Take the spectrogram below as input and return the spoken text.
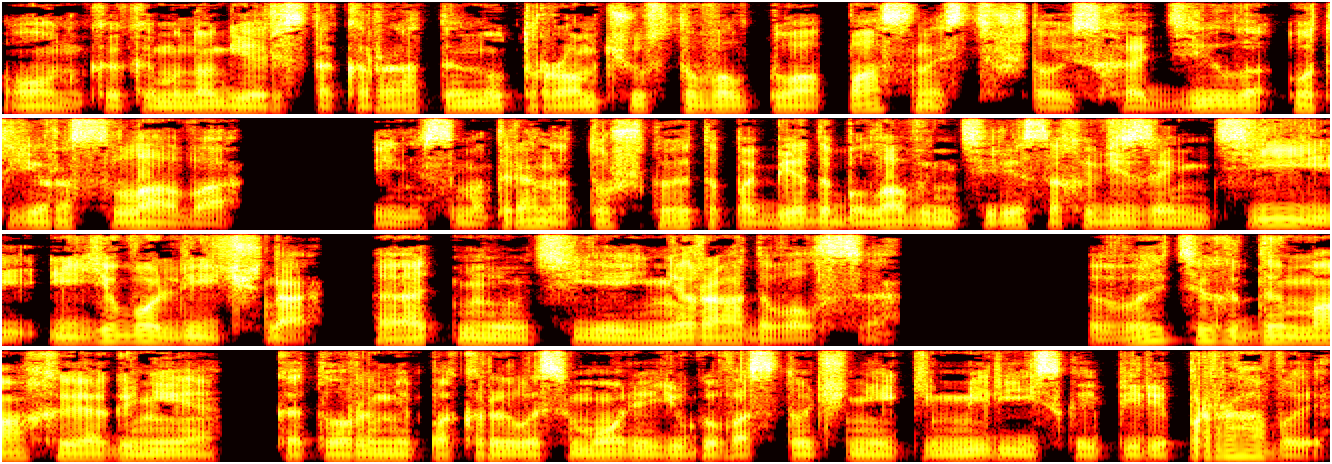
Он, как и многие аристократы, нутром чувствовал ту опасность, что исходила от Ярослава. И несмотря на то, что эта победа была в интересах Византии и его лично, отнюдь ей не радовался. В этих дымах и огне, которыми покрылось море юго-восточнее Кемерийской переправы,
